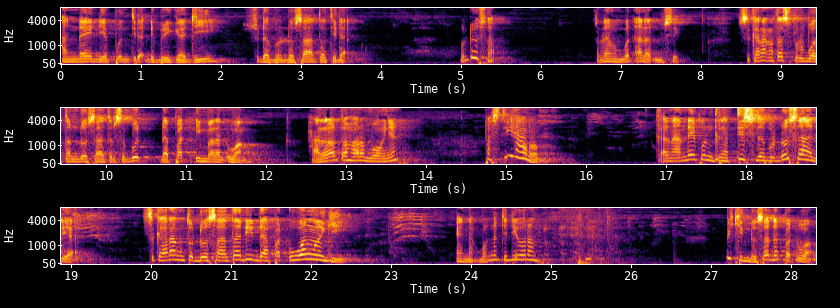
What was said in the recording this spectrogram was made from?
Andai dia pun tidak diberi gaji, sudah berdosa atau tidak? Berdosa. Karena membuat alat musik. Sekarang atas perbuatan dosa tersebut dapat imbalan uang halal atau haram uangnya pasti haram. Karena anda pun gratis sudah berdosa dia. Sekarang untuk dosa tadi dapat uang lagi. Enak banget jadi orang. Bikin dosa dapat uang.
